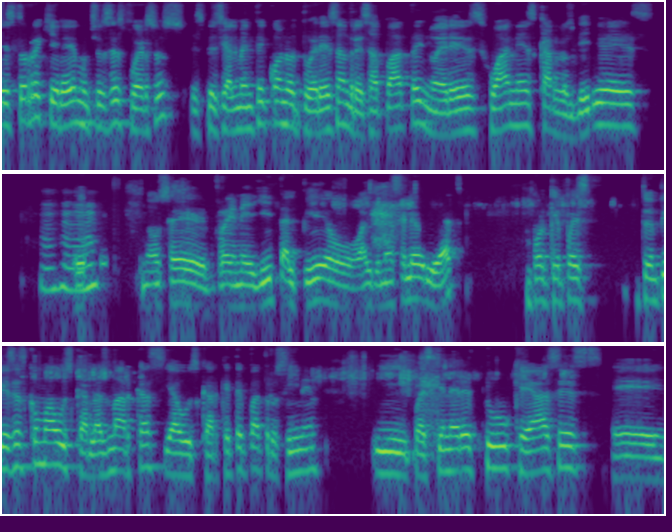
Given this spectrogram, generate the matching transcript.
esto, requiere de muchos esfuerzos, especialmente cuando tú eres Andrés Zapata y no eres Juanes, Carlos Vives, eh, no sé, Renellita, el Pío o alguna celebridad porque pues tú empiezas como a buscar las marcas y a buscar que te patrocinen y pues quién eres tú, qué haces eh,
